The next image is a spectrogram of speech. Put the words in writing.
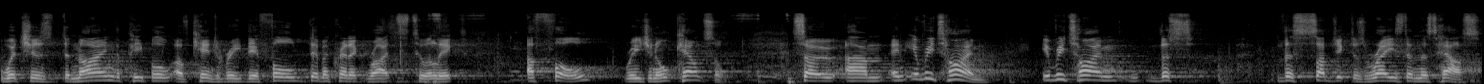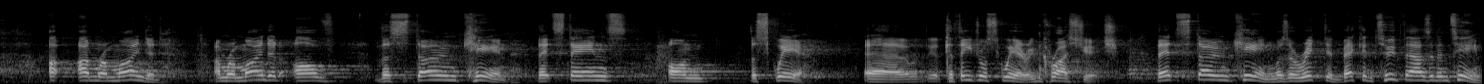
which is denying the people of Canterbury their full democratic rights to elect a full regional council. So, um, and every time, every time this, this subject is raised in this House, I, I'm reminded, I'm reminded of the stone cairn that stands on the square, uh, the Cathedral Square in Christchurch. That stone cairn was erected back in 2010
